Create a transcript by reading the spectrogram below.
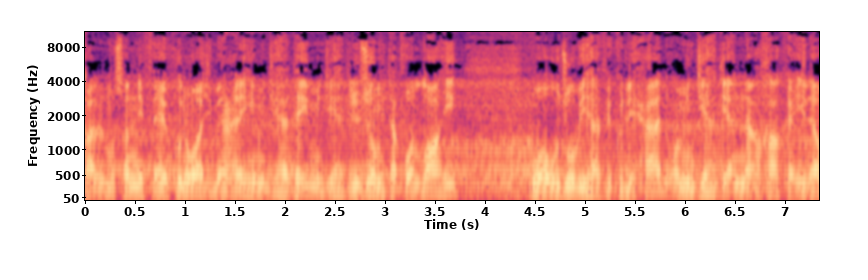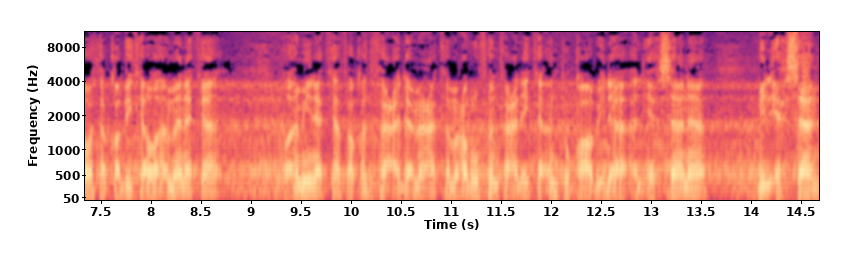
قال المصنف فيكون واجبا عليه من جهتين من جهة لزوم تقوى الله ووجوبها في كل حال ومن جهة أن أخاك إذا وثق بك وأمنك وأمينك فقد فعل معك معروفا فعليك أن تقابل الإحسان بالإحسان.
